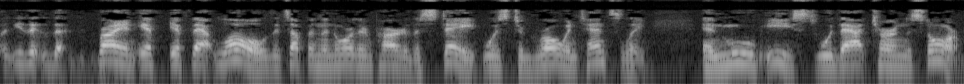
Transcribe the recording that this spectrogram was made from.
the, the, Bryan, if, if that low that's up in the northern part of the state was to grow intensely, and move east, would that turn the storm?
